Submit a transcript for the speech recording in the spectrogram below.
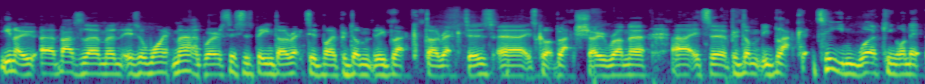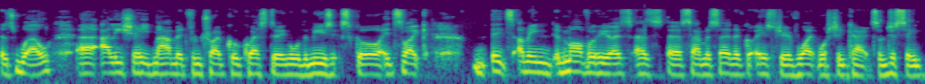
you know, uh, Baz Luhrmann is a white man, whereas this has been directed by predominantly black directors. Uh, it's got a black showrunner. Uh, it's a predominantly black team working on it as well. Uh, Ali Shaheed Muhammad from Tribe Called Quest doing all the music score. It's like, it's. I mean, Marvel, who as as uh, Sam was saying, they've got a history of whitewashing characters. I've just seen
